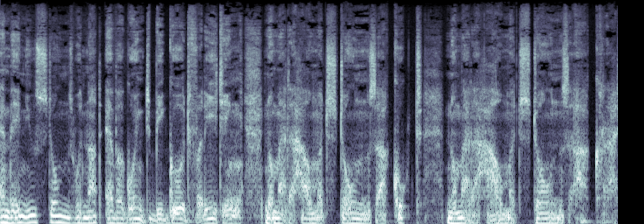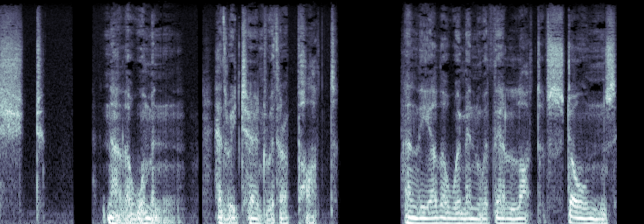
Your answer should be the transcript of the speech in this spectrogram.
And they knew stones were not ever going to be good for eating, no matter how much stones are cooked, no matter how much stones are crushed. Now the woman had returned with her pot and the other women with their lot of stones,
